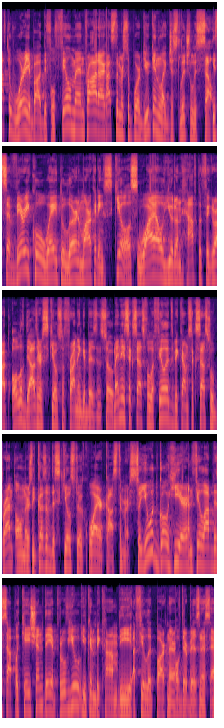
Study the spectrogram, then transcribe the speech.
have to worry about the fulfillment, product, customer support. You can like just literally sell. It's a very cool way to learn marketing skills while you don't have to figure out all of the other skills of running a business. So many successful affiliates become successful brand owners because of the skills to acquire customers. So you would go here and fill up this application. They approve you. You can become the affiliate partner of their business and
